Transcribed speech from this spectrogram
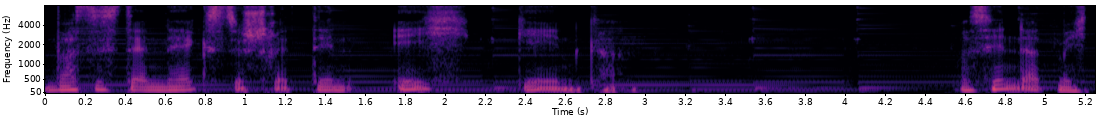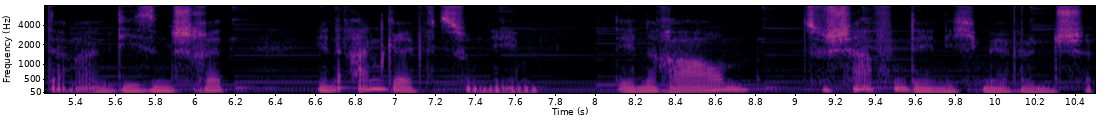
Was ist der nächste Schritt, den ich gehen kann? Was hindert mich daran, diesen Schritt in Angriff zu nehmen, den Raum zu schaffen, den ich mir wünsche?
